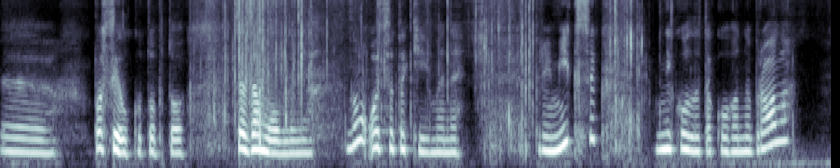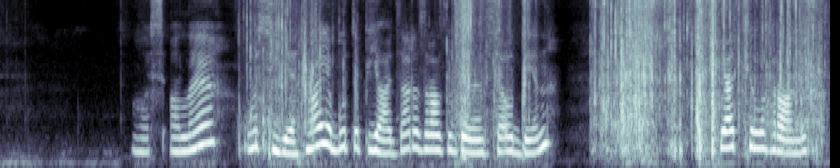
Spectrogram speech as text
е, посилку, тобто це замовлення. Ну, ось такий в мене приміксик. Ніколи такого не брала. Ось, але ось є. Має бути 5. Зараз зразу дивимося. 1. 5 кілограмів.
